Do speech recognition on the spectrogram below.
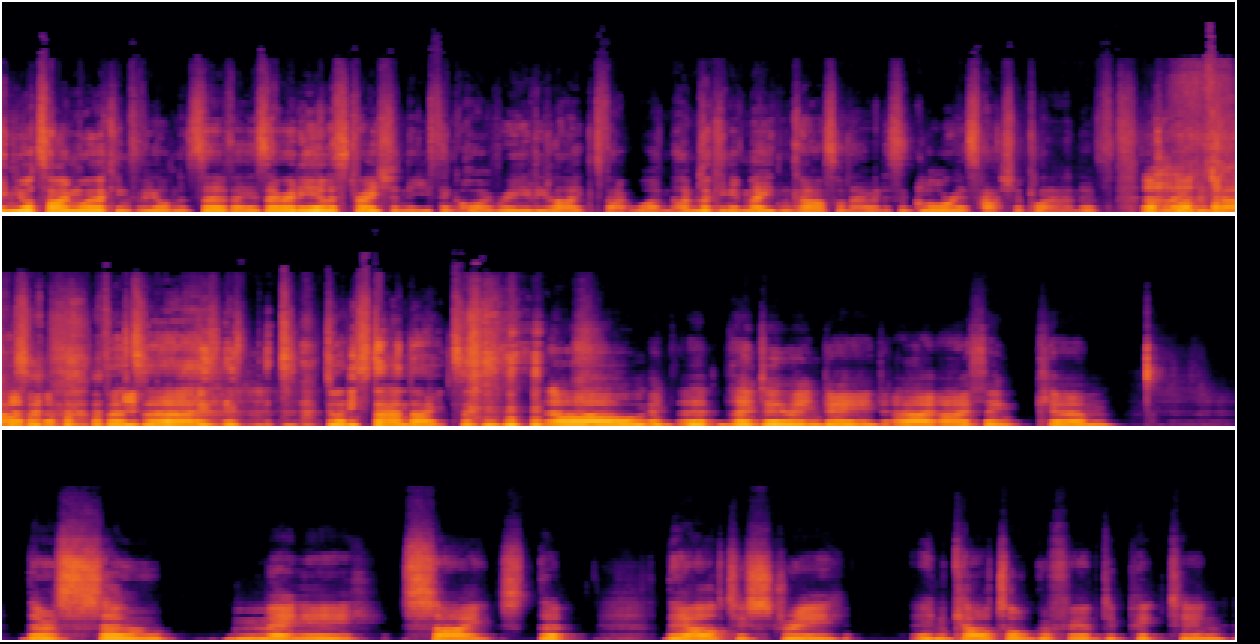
in your time working for the Ordnance Survey, is there any illustration that you think, oh, I really liked that one? I'm looking at Maiden Castle now, and it's a glorious hachure plan of, of Maiden Castle. But uh, is, is, do any stand out? oh, they do indeed. I, I think um, there are so many sites that the artistry in cartography of depicting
